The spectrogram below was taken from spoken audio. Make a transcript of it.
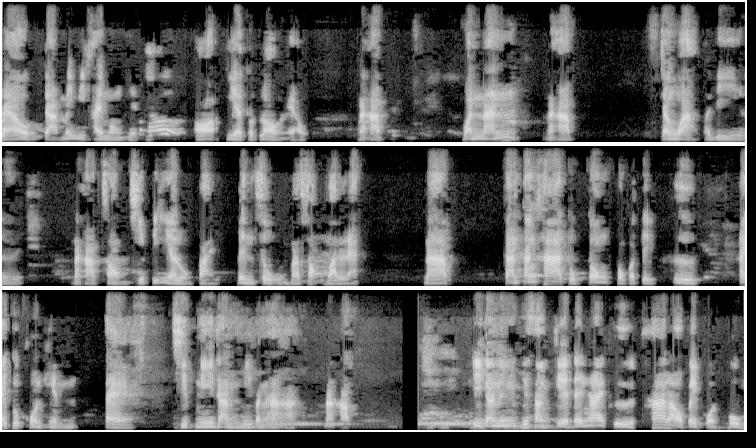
แล้วจะไม่มีใครมองเห็น เพราะเฮียทดลองแล้วนะครับ วันนั้นนะครับ จังหวะพอดีเลยนะครับสองคลิปที่เฮียลงไปเป็นศูนย์มาสองวันแล้วนะครับ การตั้งค่าถูกต้องปกติคือให้ทุกคนเห็นแต่คลิปนี้ดันมีปัญหานะครับ อีกอันหนึงที่สังเกตได้ง่ายคือ ถ้าเราไปกดปุ่ม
